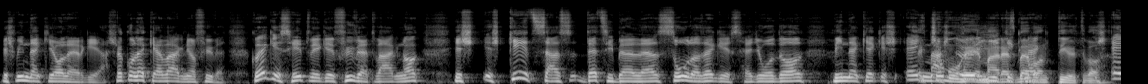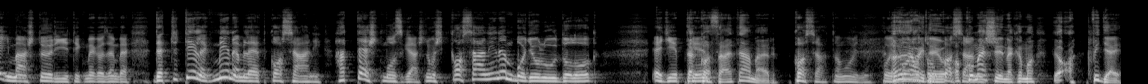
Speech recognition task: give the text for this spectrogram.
és mindenki allergiás. Akkor le kell vágni a füvet. Akkor egész hétvégén füvet vágnak, és, és 200 decibellel szól az egész hegyoldal mindenkinek, és egymást csomó helyen már ez be meg, van tiltva. És egymást törjítik meg az ember. De tényleg miért nem lehet kaszálni? Hát testmozgás. Na most kaszálni nem bonyolult dolog. Te Egyébként kaszáltál már? kaszáltam, hogy nem. Hogy Jaj, de otthon jó, kaszálni. akkor mesélj nekem a... Ja, figyelj,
